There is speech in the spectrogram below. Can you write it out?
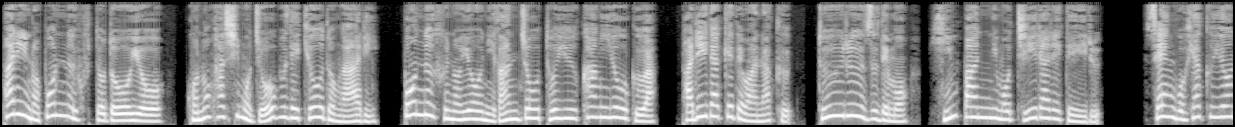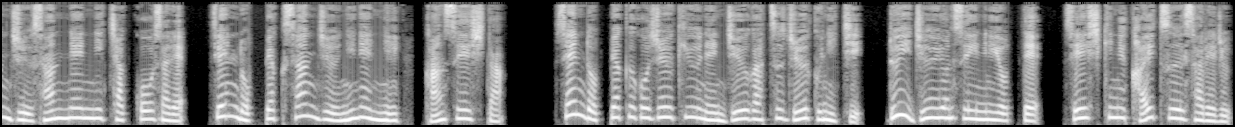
パリのポンヌフと同様、この橋も丈夫で強度があり、ポンヌフのように頑丈という慣用句は、パリだけではなく、トゥールーズでも頻繁に用いられている。1543年に着工され、1632年に完成した。1659年10月19日、ルイ14世によって正式に開通される。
